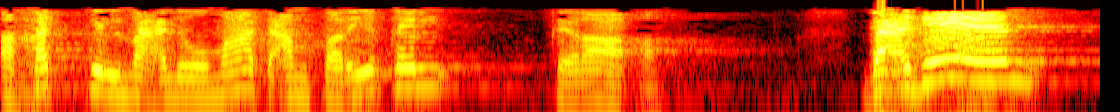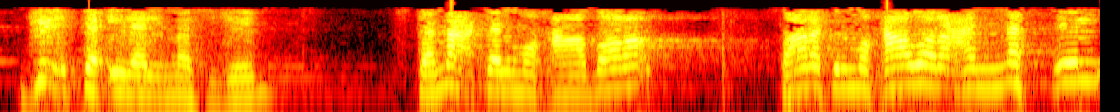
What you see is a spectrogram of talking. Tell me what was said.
أخذت المعلومات عن طريق القراءة. بعدين جئت إلى المسجد استمعت المحاضرة صارت المحاضرة عن نفس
